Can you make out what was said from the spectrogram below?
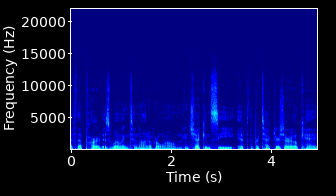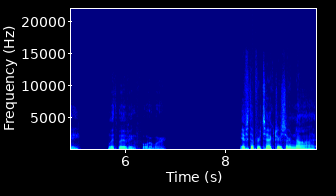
if that part is willing to not overwhelm and check and see if the protectors are okay with moving forward. If the protectors are not,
